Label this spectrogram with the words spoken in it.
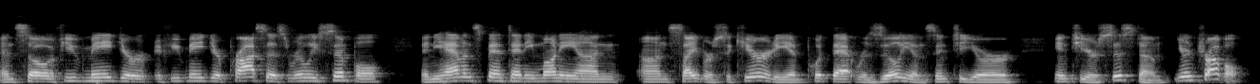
And so if you've made your if you've made your process really simple and you haven't spent any money on on cybersecurity and put that resilience into your into your system, you're in trouble.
